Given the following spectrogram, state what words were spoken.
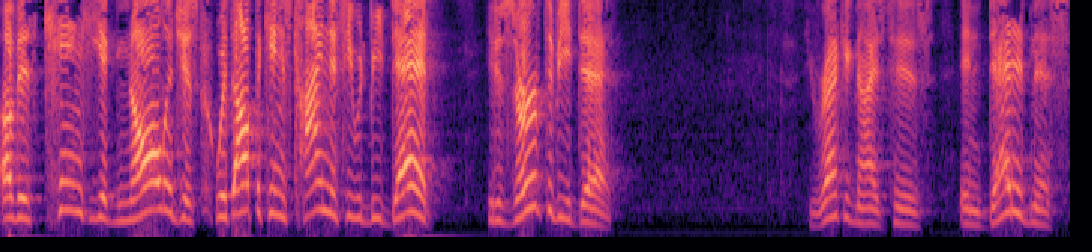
of his king. He acknowledges without the king's kindness he would be dead. He deserved to be dead. He recognized his indebtedness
